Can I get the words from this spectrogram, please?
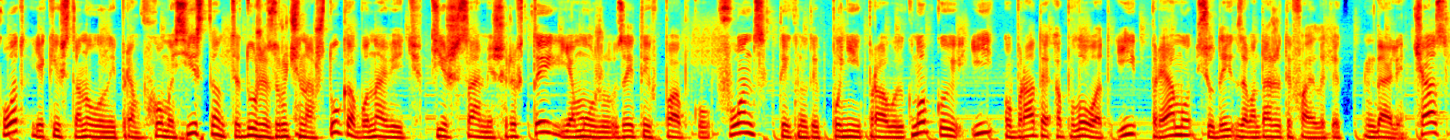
Code, який встановлений прямо в Home Assistant. Це дуже зручна штука, бо навіть ті ж самі шрифти я можу зайти в папку Fonts, тикнути по ній правою кнопкою і обрати Upload, і прямо сюди завантажити файлики. Далі час.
